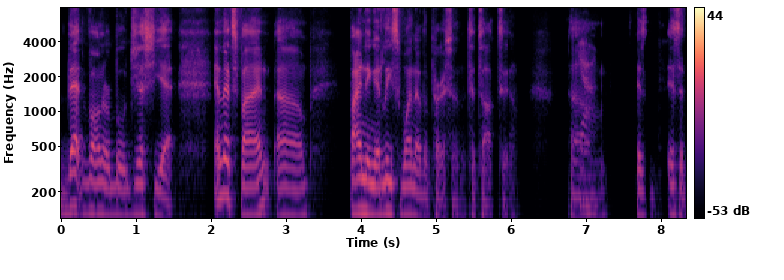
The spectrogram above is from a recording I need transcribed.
that vulnerable just yet, and that's fine. Um, finding at least one other person to talk to Yeah. um, is is a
